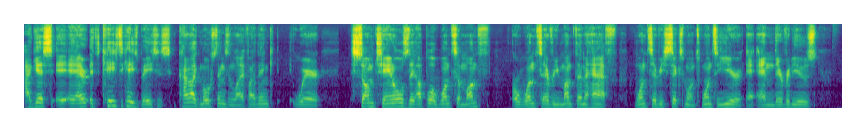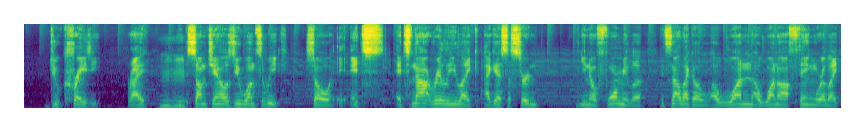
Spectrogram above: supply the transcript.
I guess it, it's case to case basis, kind of like most things in life. I think where some channels they upload once a month or once every month and a half, once every six months, once a year, and their videos do crazy, right? Some channels do once a week, so it's it's not really like I guess a certain you know formula. It's not like a, a one a one off thing where like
